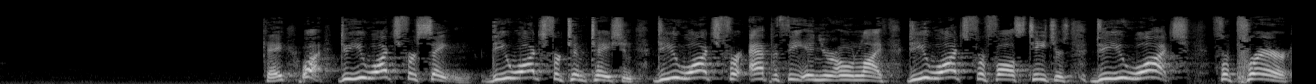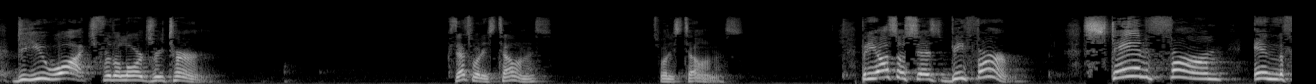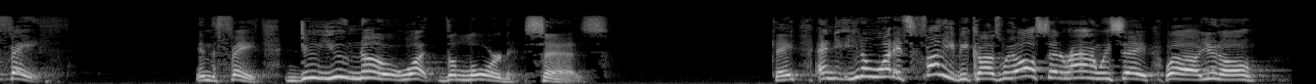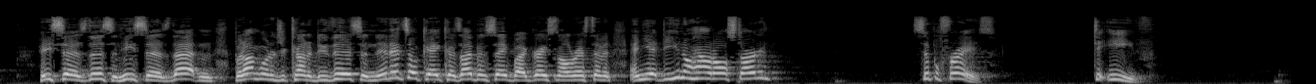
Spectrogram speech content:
Okay, what? Do you watch for Satan? Do you watch for temptation? Do you watch for apathy in your own life? Do you watch for false teachers? Do you watch for prayer? Do you watch for the Lord's return? Because that's what he's telling us. That's what he's telling us. But he also says, be firm. Stand firm in the faith. In the faith. Do you know what the Lord says? Okay? And you know what? It's funny because we all sit around and we say, well, you know, he says this and he says that, and but I'm going to just kind of do this, and it's okay because I've been saved by grace and all the rest of it. And yet, do you know how it all started? Simple phrase. To Eve.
